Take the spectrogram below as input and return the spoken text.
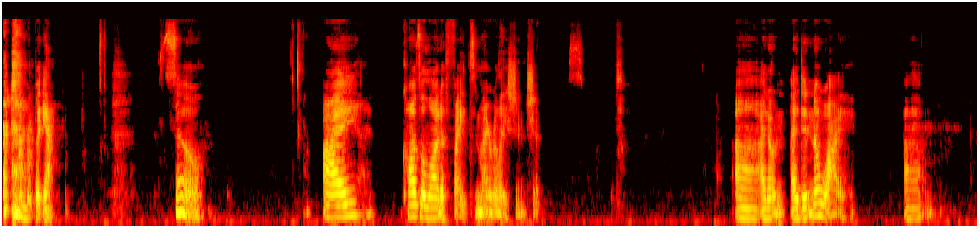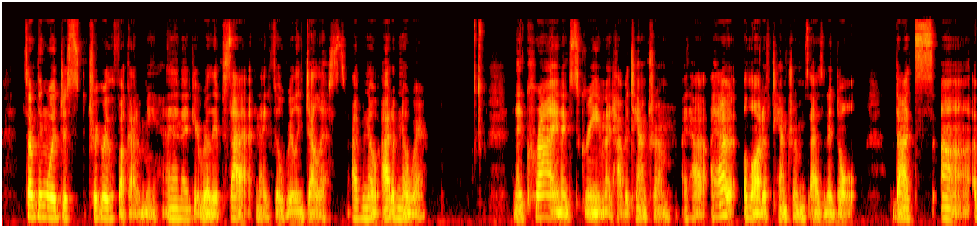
but yeah. So, I cause a lot of fights in my relationships. Uh, I don't, I didn't know why. Um, something would just trigger the fuck out of me and I'd get really upset and I'd feel really jealous out of no out of nowhere. And I'd cry and I'd scream and I'd have a tantrum. I'd have I had a lot of tantrums as an adult. That's uh, a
